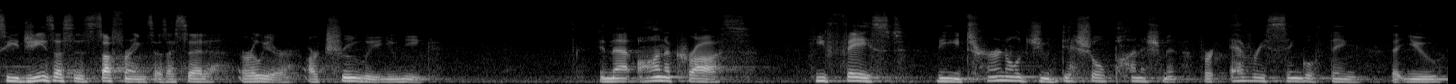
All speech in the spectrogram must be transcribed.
See, Jesus' sufferings, as I said earlier are truly unique. In that on a cross, he faced the eternal judicial punishment for every single thing that you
